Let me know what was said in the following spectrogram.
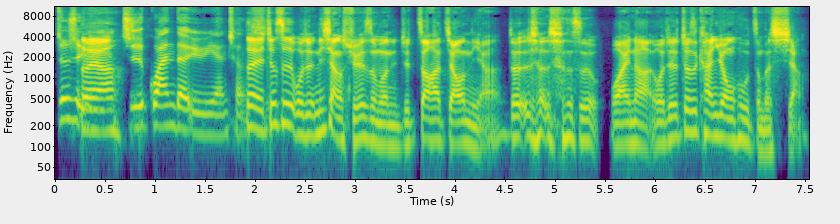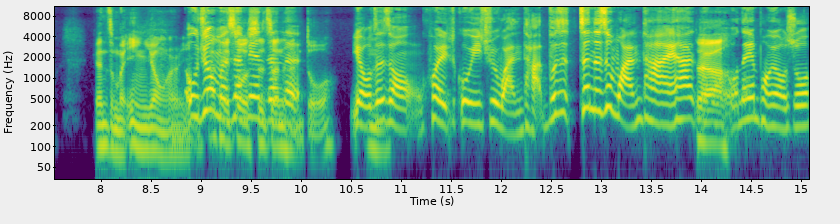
就是对啊，直观的语言程式。对，就是我觉得你想学什么，你就照他教你啊，就就就是 Why not？我觉得就是看用户怎么想。跟怎么应用而已。我觉得我们身边真的很多有这种会故意去玩它，不是真的是玩它哎。他我那些朋友说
